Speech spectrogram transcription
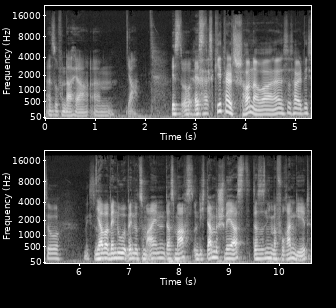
Also von daher, ähm, ja. Ja, es geht halt schon, aber ne, es ist halt nicht so, nicht so. Ja, aber wenn du, wenn du zum einen das machst und dich dann beschwerst, dass es nicht mehr vorangeht,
